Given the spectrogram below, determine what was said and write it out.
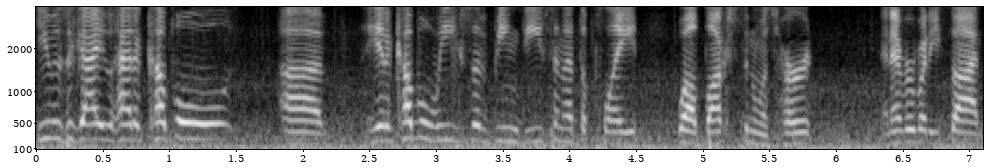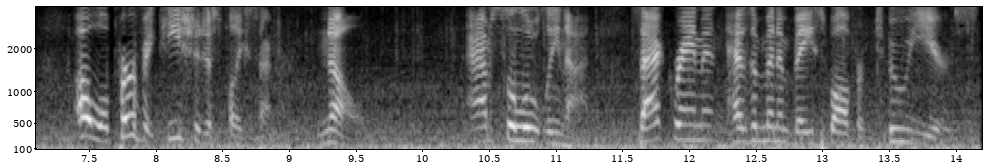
he was a guy who had a couple. Uh, he had a couple weeks of being decent at the plate while Buxton was hurt, and everybody thought, "Oh, well, perfect. He should just play center." No, absolutely not. Zach Granite hasn't been in baseball for two years,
